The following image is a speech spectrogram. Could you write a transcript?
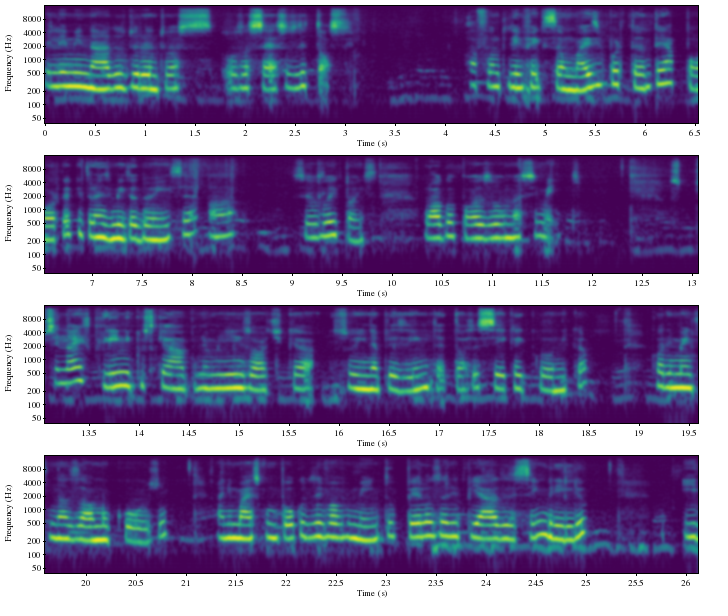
eliminados durante os, os acessos de tosse. A fonte de infecção mais importante é a porca que transmite a doença a seus leitões, logo após o nascimento. Os sinais clínicos que a pneumonia exótica suína apresenta é tosse seca e crônica, corrimento nasal mucoso, animais com pouco desenvolvimento, pelos arrepiados e sem brilho e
